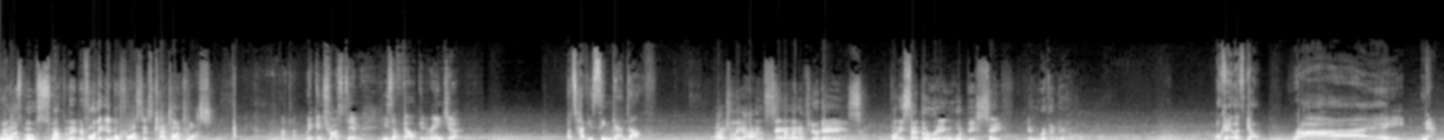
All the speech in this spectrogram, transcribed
We must move swiftly before the evil forces catch on to us. We can trust him. He's a Falcon Ranger. But have you seen Gandalf? Actually, I haven't seen him in a few days, but he said the ring would be safe in Rivendell. Okay, let's go. Right now.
